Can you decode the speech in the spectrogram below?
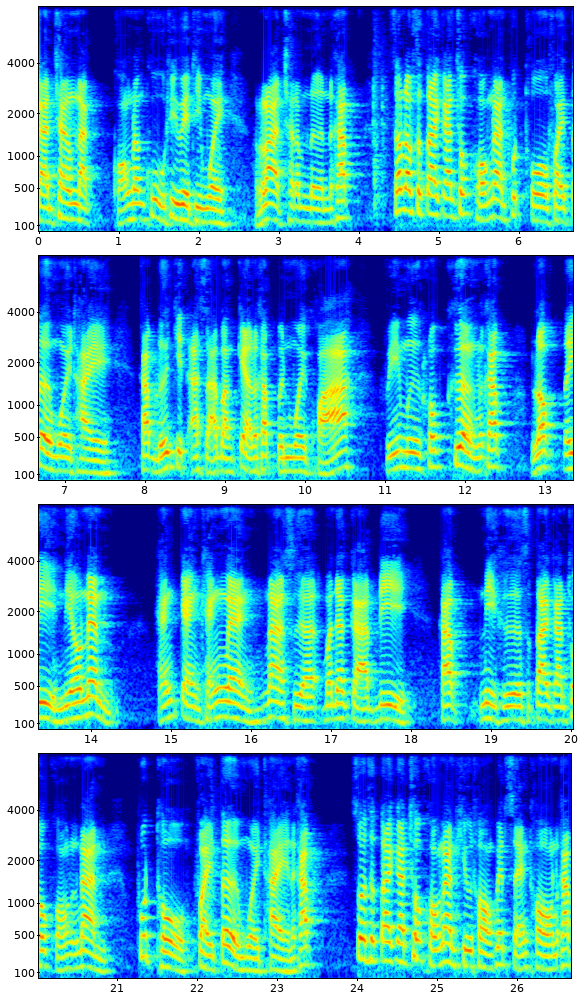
การชั่งน้ำหนักของทั้งคู่ที่เวทีมวยราชดำเนินนะครับสำหรับสไตล์การชกของด้านพุทโธไฟเตอร์มวยไทยครับหรือจิตอาสาบางแก้วนะครับ เป็นมวยขวาฝีมือครบเครื่องนะครับ ล็อกตีเหนียวแน่น แข็งแกร่งแข็งแรง หน้าเสือบรรยากาศดีครับ นี่คือสไตล์การชกของทางด้านพุทโธไฟเตอร์มวยไทยนะครับ ส่วนสไตล์การชกของด้านคิวทองเพชรแสงทองนะครับ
